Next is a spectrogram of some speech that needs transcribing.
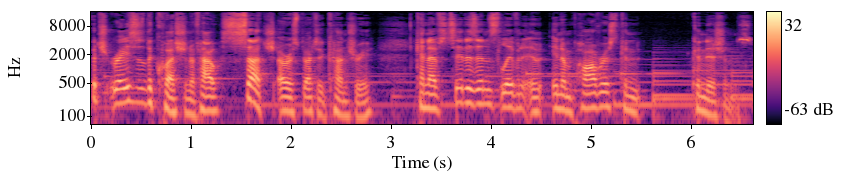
which raises the question of how such a respected country can have citizens live in, in impoverished con- conditions.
